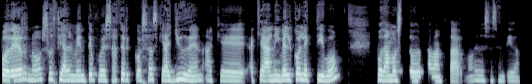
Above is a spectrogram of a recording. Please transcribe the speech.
poder ¿no? socialmente pues, hacer cosas que ayuden a que, a que a nivel colectivo podamos todos avanzar ¿no? en ese sentido.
